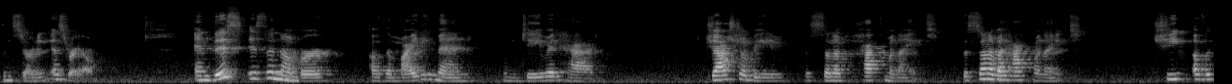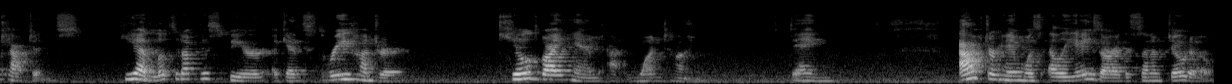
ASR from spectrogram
concerning Israel. And this is the number of the mighty men whom David had Jashobeam, the son of Hachmonite, the son of a Hachmonite, chief of the captains. He had lifted up his spear against 300, killed by him at one time. Dang. After him was Eleazar the son of Dodo,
